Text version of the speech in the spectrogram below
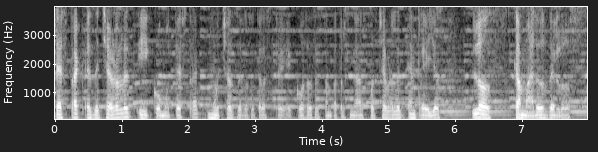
Test Track es de Chevrolet y como Test Track muchas de las otras eh, cosas están patrocinadas por Chevrolet, entre ellos los Camaros de los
